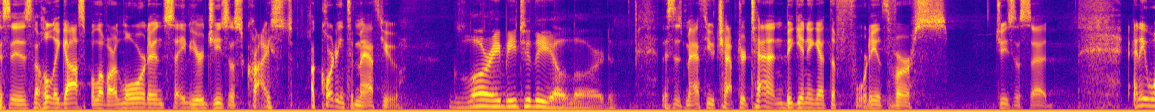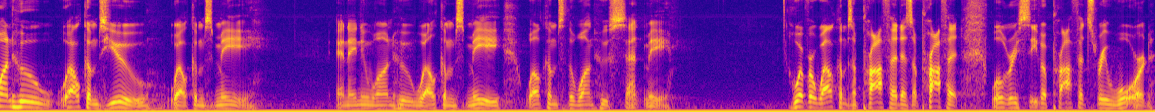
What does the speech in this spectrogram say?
This is the Holy Gospel of our Lord and Savior Jesus Christ, according to Matthew. Glory be to thee, O Lord. This is Matthew chapter 10, beginning at the 40th verse. Jesus said, Anyone who welcomes you welcomes me, and anyone who welcomes me welcomes the one who sent me. Whoever welcomes a prophet as a prophet will receive a prophet's reward.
